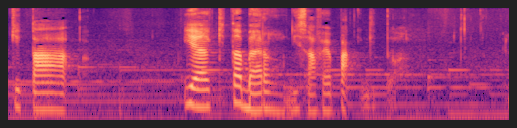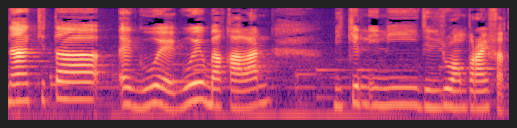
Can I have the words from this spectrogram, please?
Kita ya kita bareng di Safepa gitu nah kita eh gue gue bakalan bikin ini jadi ruang private.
